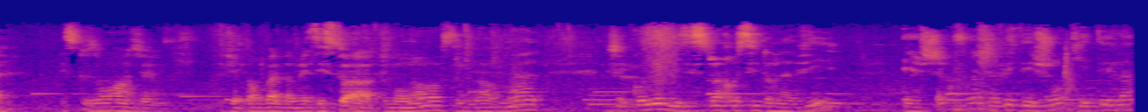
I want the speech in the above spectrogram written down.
euh, Excuse-moi, je, je t'emballe dans mes histoires à tout moment. Non, c'est normal. J'ai connu des histoires aussi dans la vie. Et à chaque fois, j'avais des gens qui étaient là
